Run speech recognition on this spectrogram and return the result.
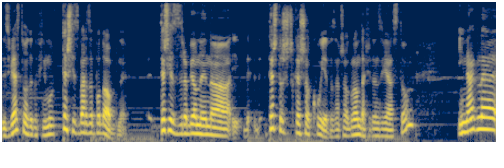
zwiastun tego filmu też jest bardzo podobny. Też jest zrobiony na. Też troszeczkę szokuje, to znaczy ogląda się ten zwiastun i nagle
